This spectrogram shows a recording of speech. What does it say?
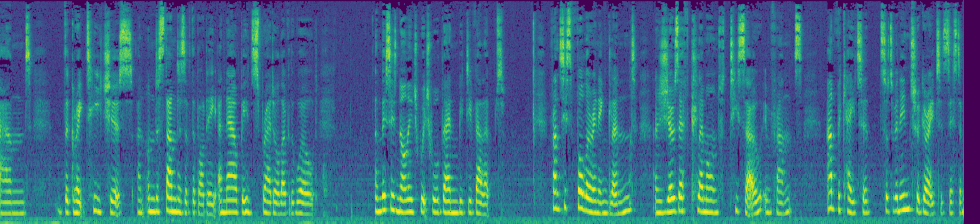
and the great teachers and understanders of the body are now being spread all over the world. And this is knowledge which will then be developed. Francis Fuller in England and Joseph Clement Tissot in France advocated sort of an integrated system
